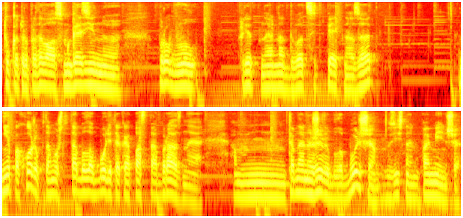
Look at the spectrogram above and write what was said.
ту, которую продавалась магазинную, пробовал лет, наверное, 25 назад не похоже, потому что та была более такая пастообразная. Там, наверное, жира было больше, здесь, наверное, поменьше.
